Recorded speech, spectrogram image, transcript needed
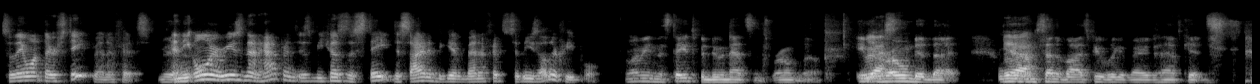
So they want their state benefits. Yeah. And the only reason that happens is because the state decided to give benefits to these other people. Well, I mean, the state's been doing that since Rome, though. Even Yes. Rome did that. Rome Yeah. incentivized people to get married and have kids.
